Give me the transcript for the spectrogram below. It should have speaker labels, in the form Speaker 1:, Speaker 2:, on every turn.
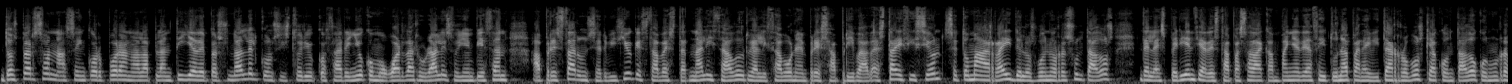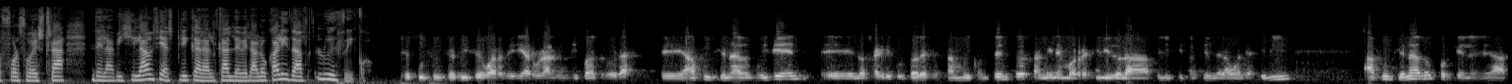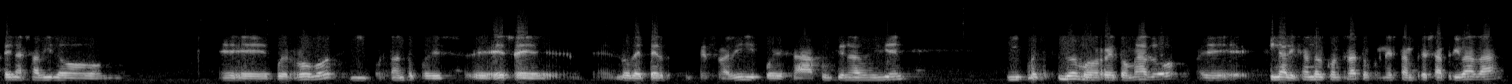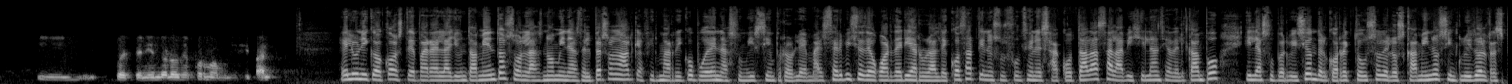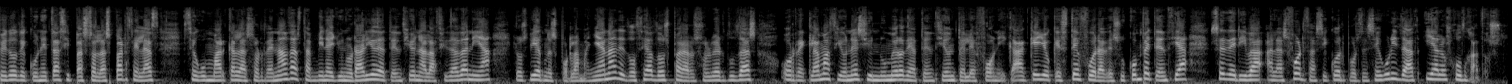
Speaker 1: Dos personas se incorporan a la plantilla de personal del consistorio cozareño como guardas rurales. Hoy empiezan a prestar un servicio que estaba externalizado y realizaba una empresa privada. Esta decisión se toma a raíz de los buenos resultados de la experiencia de esta pasada campaña de aceituna para evitar robos que ha contado con un refuerzo extra de la vigilancia, explica el alcalde de la localidad, Luis Rico.
Speaker 2: Se puso un servicio de guardería rural 24 horas. Eh, ha funcionado muy bien, eh, los agricultores están muy contentos, también hemos recibido la felicitación de la Guardia Civil ha funcionado porque apenas ha habido eh, pues robos y por tanto pues eh, ese lo de persuadir pues ha funcionado muy bien y pues lo hemos retomado eh, finalizando el contrato con esta empresa privada y pues teniéndolo de forma municipal.
Speaker 1: El único coste para el ayuntamiento son las nóminas del personal que afirma Rico pueden asumir sin problema. El servicio de guardería rural de Cózar tiene sus funciones acotadas a la vigilancia del campo y la supervisión del correcto uso de los caminos, incluido el respeto de cunetas y pasto a las parcelas, según marcan las ordenadas. También hay un horario de atención a la ciudadanía los viernes por la mañana de 12 a 2 para resolver dudas o reclamaciones y un número de atención telefónica. Aquello que esté fuera de su competencia se deriva a las fuerzas y cuerpos de seguridad y a los juzgados.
